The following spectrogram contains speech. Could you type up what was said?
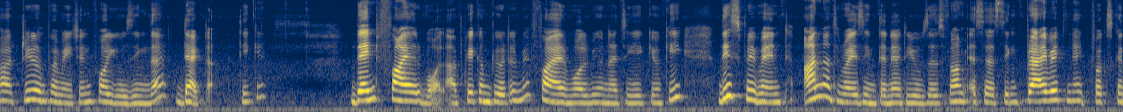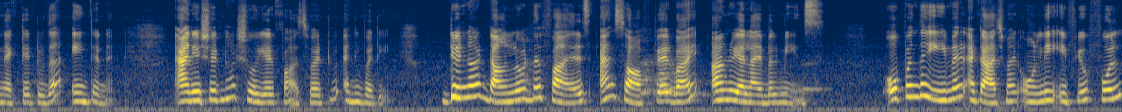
her true information for using the data ठीक है देन फायरवॉल आपके कंप्यूटर में फायरवॉल भी होना चाहिए क्योंकि दिस प्रिवेंट अनऑथराइज इंटरनेट यूजर्स फ्रॉम एसेसिंग प्राइवेट नेटवर्क्स कनेक्टेड टू द इंटरनेट and you should not show your password to anybody. Do not download the files and software by unreliable means. Open the email attachment only if you full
